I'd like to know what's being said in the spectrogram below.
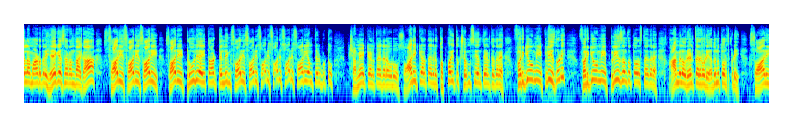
ಎಲ್ಲ ಮಾಡಿದ್ರೆ ಹೇಗೆ ಸರ್ ಅಂದಾಗ, sorry sorry sorry sorry truly I thought telling sorry sorry sorry sorry sorry sorry ಅಂತ ಹೇಳ್ಬಿಟ್ಟು ಕ್ಷಮೆ ಕೇಳ್ತಾ ಇದ್ದಾರೆ ಅವರು. ಸಾರಿ ಕೇಳ್ತಾ ಇದ್ದಾರೆ, ತಪ್ಪಾಯಿತು ಕ್ಷಮಿಸಿ ಅಂತ ಹೇಳ್ತಾ ಇದ್ದಾರೆ. ಫರ್ಗ್ಯೂ ಮೀ ಪ್ಲೀಸ್ ನೋಡಿ ಫರ್ಗ್ಯೂ ಮೀ ಪ್ಲೀಸ್ ಅಂತ ತೋರಿಸ್ತಾ ಇದ್ದಾರೆ. ಆಮೇಲೆ ಅವ್ರು ಹೇಳ್ತಾರೆ ನೋಡಿ, ಅದನ್ನು ತೋರಿಸ್ಬಿಡಿ. ಸಾರಿ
